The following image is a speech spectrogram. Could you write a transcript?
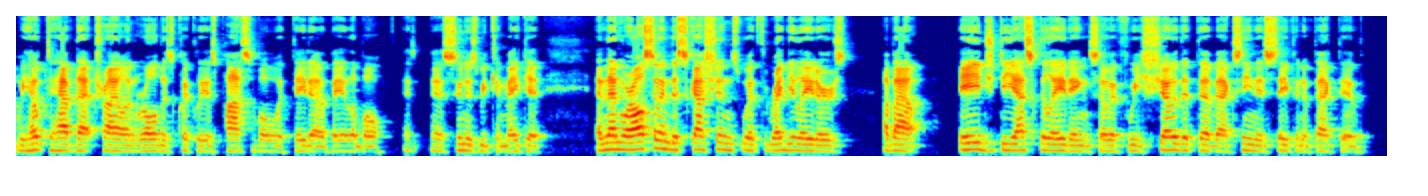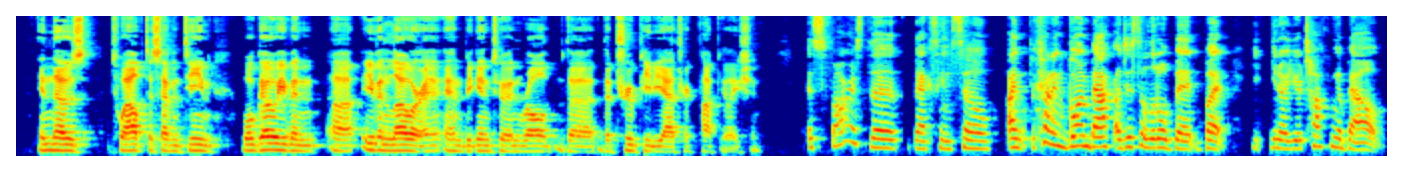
We hope to have that trial enrolled as quickly as possible with data available as, as soon as we can make it. And then we're also in discussions with regulators about age de escalating. So if we show that the vaccine is safe and effective in those 12 to 17, we'll go even uh, even lower and, and, begin to enroll the, the true pediatric population. As far as the vaccine, so I'm kind of going back just a little bit, but you know, you're talking about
